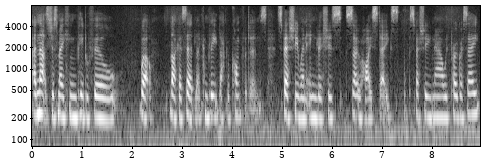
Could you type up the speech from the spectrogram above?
and that's just making people feel, well, like I said, like complete lack of confidence, especially when English is so high stakes, especially now with Progress 8.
